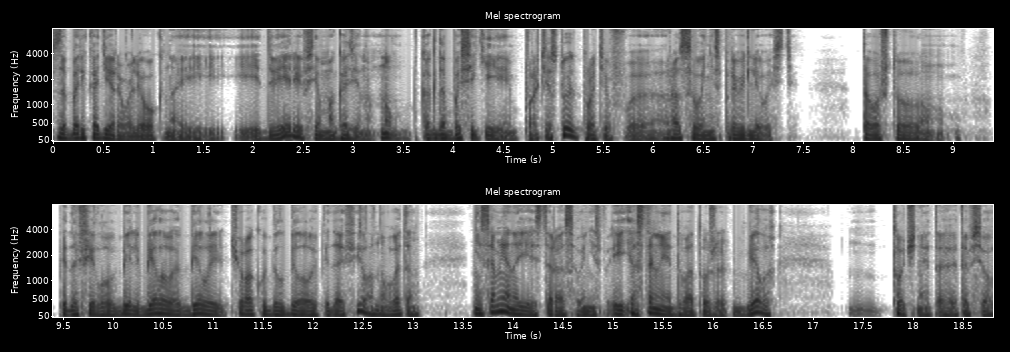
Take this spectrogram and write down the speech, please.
забаррикадировали окна и, и двери всем магазинам. Ну, когда босики протестуют против э, расовой несправедливости. Того, что педофила убили. Белого, белый чувак убил белого педофила, но в этом, несомненно, есть расовая несправедливость. И остальные два тоже белых. Точно, это, это все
